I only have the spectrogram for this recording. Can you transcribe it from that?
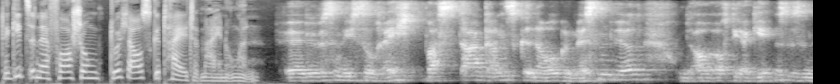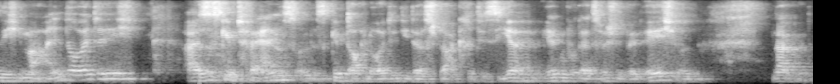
da gibt's in der Forschung durchaus geteilte Meinungen. Äh, wir wissen nicht so recht, was da ganz genau gemessen wird und auch, auch die Ergebnisse sind nicht immer eindeutig. Also es gibt Fans und es gibt auch Leute, die das stark kritisieren. Irgendwo dazwischen bin ich und na gut.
